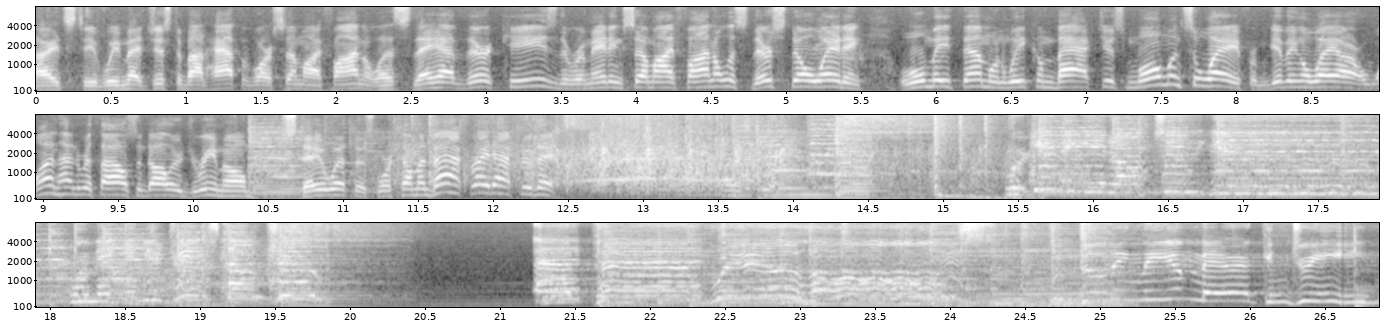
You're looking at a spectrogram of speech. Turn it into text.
All right, Steve, we met just about half of our semifinalists. They have their keys. The remaining semifinalists, they're still waiting. We'll meet them when we come back, just moments away from giving away our $100,000 dream home. Stay with us. We're coming back right after this. We're giving it all to you. We're making your dreams come true. At Pat Homes, we're building the American dream.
